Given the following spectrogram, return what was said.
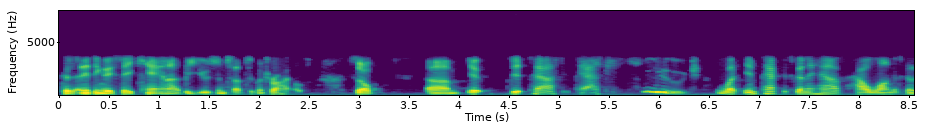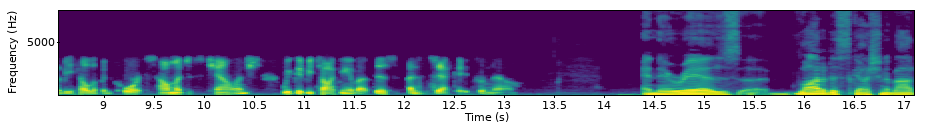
because anything they say cannot be used in subsequent trials. So um, it did pass. It passed huge. What impact it's going to have, how long it's going to be held up in courts, how much it's challenged, we could be talking about this a decade from now. And there is a lot of discussion about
